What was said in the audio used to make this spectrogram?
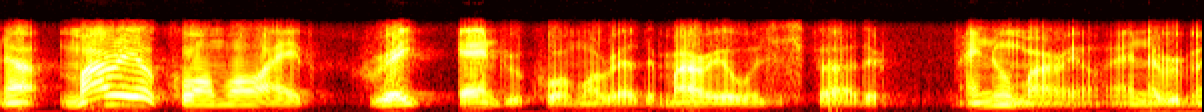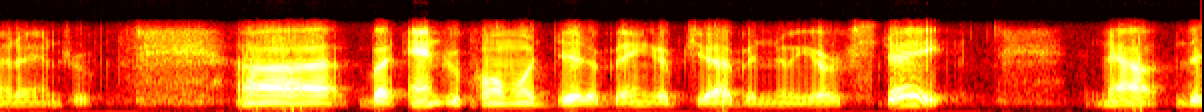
Now, Mario Cuomo, I have great Andrew Cuomo rather. Mario was his father. I knew Mario. I never met Andrew. Uh, but Andrew Cuomo did a bang up job in New York State. Now, the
